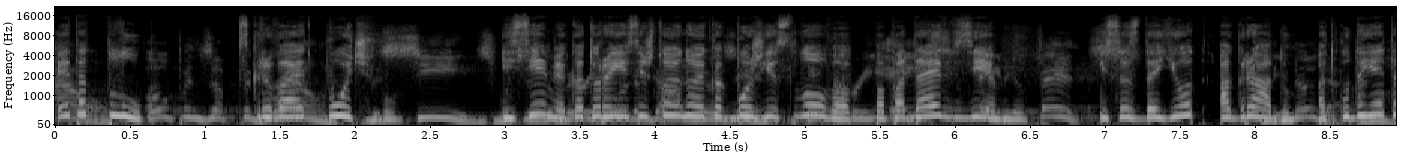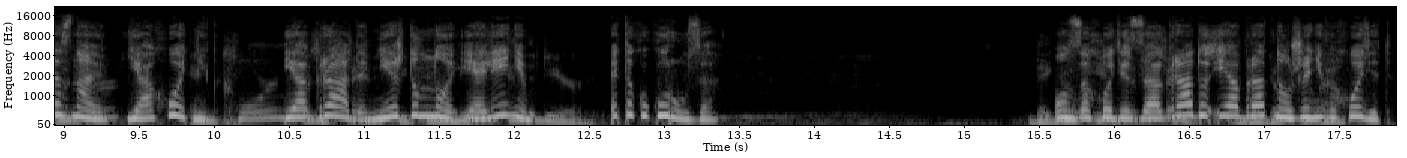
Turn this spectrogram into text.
Этот плуг скрывает почву, и семя, которое не что иное, как Божье Слово, попадает в землю и создает ограду. Откуда я это знаю? Я охотник. И ограда между мной и оленем — это кукуруза. Он заходит за ограду и обратно уже не выходит.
